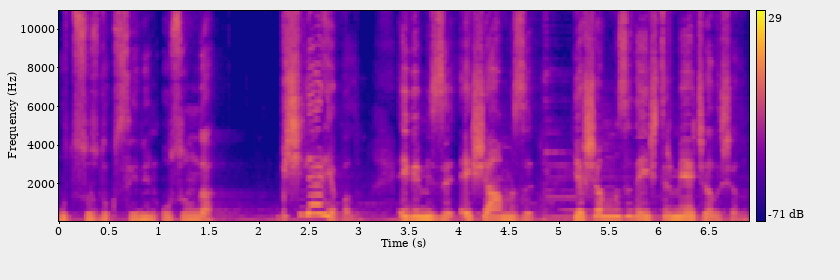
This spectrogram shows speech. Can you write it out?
Mutsuzluk senin usunda. Bir şeyler yapalım. Evimizi, eşyamızı, yaşamımızı değiştirmeye çalışalım.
